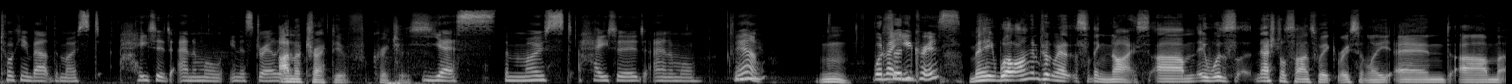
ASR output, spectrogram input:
talking about the most hated animal in Australia. Unattractive creatures. yes, the most hated animal. Yeah. Mm. What about So- you, Chris? Me, well, I'm going to talk about something nice. Um, it was National Science Week recently, and um,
